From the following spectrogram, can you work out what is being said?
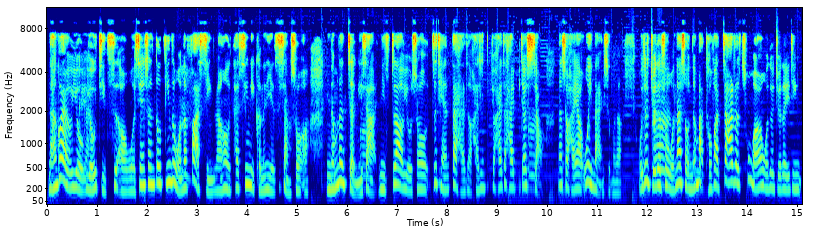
难怪有有几次哦，我先生都盯着我那发型，然后他心里可能也是想说啊，你能不能整一下？你知道有时候之前带孩子还是就孩子还比较小，那时候还要喂奶什么的，我就觉得说我那时候能把头发扎着出门，我就觉得已经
